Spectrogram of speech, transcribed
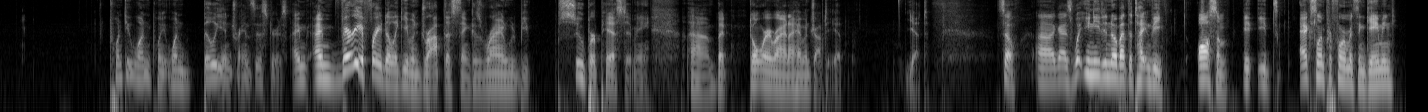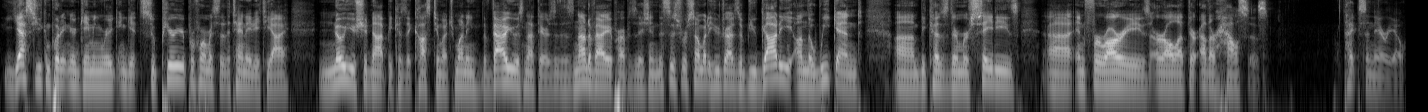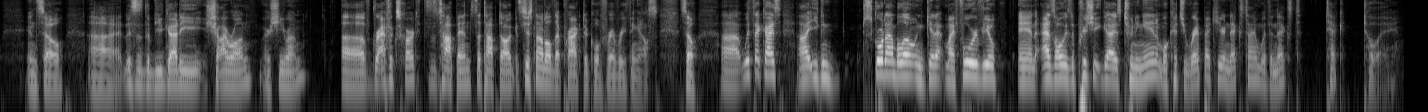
21.1 billion transistors. I'm, I'm very afraid to like even drop this thing because Ryan would be super pissed at me. Um, but don't worry, Ryan, I haven't dropped it yet. Yet. So, uh, guys, what you need to know about the Titan V. Awesome. It, it's excellent performance in gaming. Yes, you can put it in your gaming rig and get superior performance to the 1080 Ti. No, you should not because it costs too much money. The value is not there. This is not a value proposition. This is for somebody who drives a Bugatti on the weekend um, because their Mercedes uh, and Ferraris are all at their other houses type scenario. And so uh, this is the Bugatti Chiron or Chiron of graphics card. It's the top end. It's the top dog. It's just not all that practical for everything else. So uh, with that, guys, uh, you can scroll down below and get at my full review. And as always, appreciate you guys tuning in, and we'll catch you right back here next time with the next tech toy.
